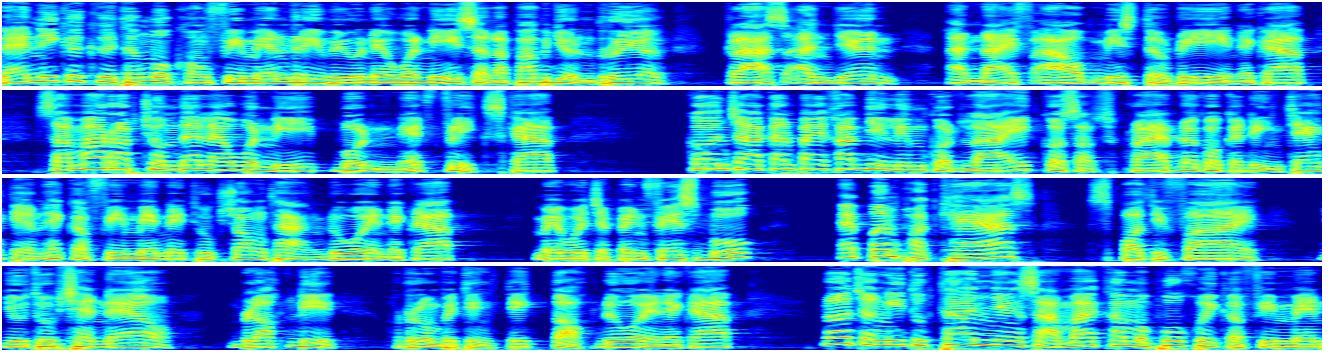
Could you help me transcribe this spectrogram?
และนี่ก็คือทั้งหมดของฟรีเมนรีวิวในวันนี้สำหรับภาพยนตร์เรื่อง Glass Onion A Knives Out Mystery นะครับ สามารถรับชมได้แล้ววันนี้บน Netflix ครับ ก่อนจากกันไปครับอย่าลืมกดไลค์ กด subscribe แล้วก็กระดิ่งแจ้งเตือนให้กับฟรีเมนในทุกช่องทางด้วยนะครับ ไม่ว่าจะเป็น Facebook Apple Podcast Spotify YouTube Channel b l o g d i t รวมไปถึง TikTok ด้วยนะครับ นอกจากนี้ทุกท่านยังสามารถเข้ามาพูดคุยกับฟิเมน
